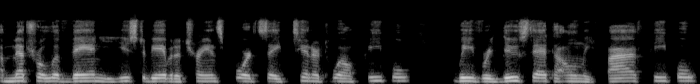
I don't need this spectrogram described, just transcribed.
a Metrolift van, you used to be able to transport, say, 10 or 12 people. We've reduced that to only five people.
